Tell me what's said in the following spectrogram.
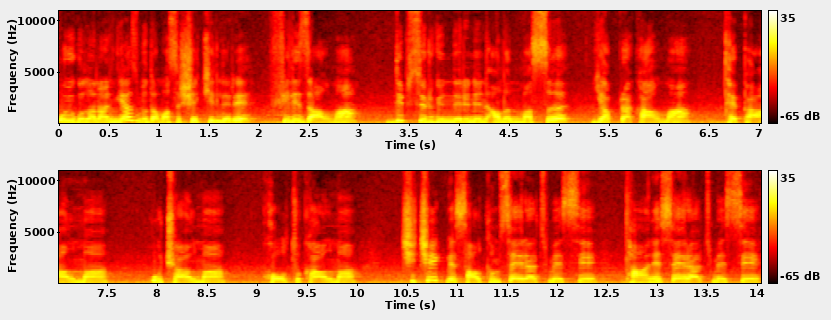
uygulanan yaz budaması şekilleri filiz alma, dip sürgünlerinin alınması, yaprak alma, tepe alma, uç alma, koltuk alma, çiçek ve salkım seyreltmesi, tane seyreltmesi,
